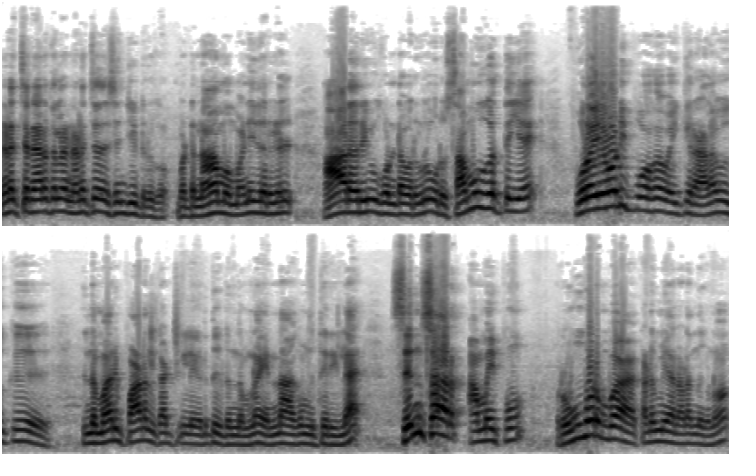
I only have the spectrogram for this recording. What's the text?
நினச்ச நேரத்தில் நினச்சதை செஞ்சிகிட்டு இருக்கோம். பட் நாம் மனிதர்கள் ஆறறிவு கொண்டவர்களும் ஒரு சமூகத்தையே புறையோடி போக வைக்கிற அளவுக்கு இந்த மாதிரி பாடல் காட்சிகளை எடுத்துக்கிட்டு இருந்தோம்னா என்ன ஆகும்னு தெரியல. சென்சார் அமைப்பும் ரொம்ப ரொம்ப கடுமையாக நடந்துக்கணும்.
